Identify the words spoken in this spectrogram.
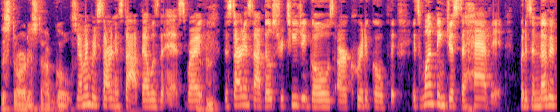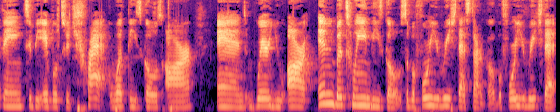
the start and stop goals. Yeah, I remember start and stop. That was the S, right? Mm-hmm. The start and stop, those strategic goals are critical. It's one thing just to have it, but it's another thing to be able to track what these goals are and where you are in between these goals. So before you reach that start goal, before you reach that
